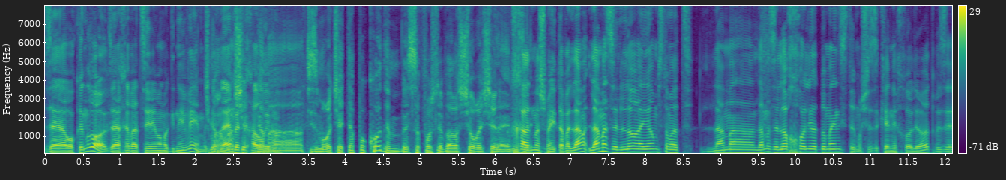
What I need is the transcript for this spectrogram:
זה היה רוקנרול, זה היה החבר'ה הצעירים המגניבים, תשמע, גם להם בטח ההורים... גם התזמורת שהייתה פה קודם, בסופו של דבר השורש שלהם. חד זה- משמעית, אבל למה, למה זה לא היום, זאת אומרת, למה, למה זה לא יכול להיות במיינסטרים, או שזה כן יכול להיות, וזה,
